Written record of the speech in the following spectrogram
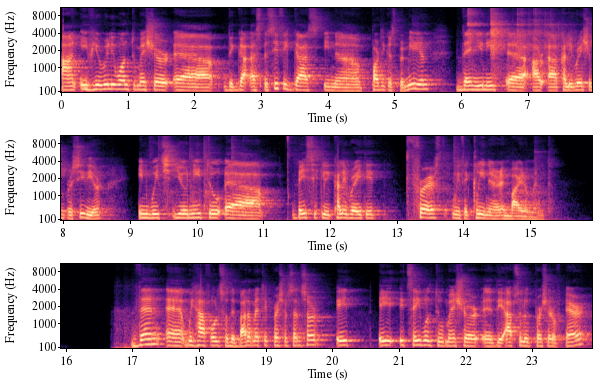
And if you really want to measure uh, the a specific gas in uh, particles per million, then you need uh, a, a, calibration procedure in which you need to uh, basically calibrate it first with a cleaner environment. Then uh, we have also the barometric pressure sensor. It, it it's able to measure uh, the absolute pressure of air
